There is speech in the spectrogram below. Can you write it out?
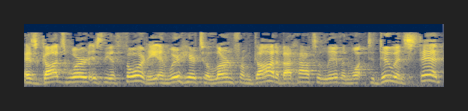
as God's Word is the authority and we're here to learn from God about how to live and what to do. Instead,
